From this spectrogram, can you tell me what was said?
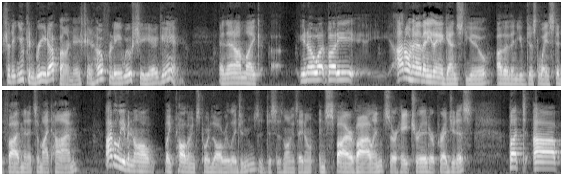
so that you can read up on this, and hopefully we'll see you again. And then I'm like, uh, you know what, buddy? I don't have anything against you other than you've just wasted five minutes of my time. I believe in all like tolerance towards all religions, just as long as they don't inspire violence or hatred or prejudice. But uh,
